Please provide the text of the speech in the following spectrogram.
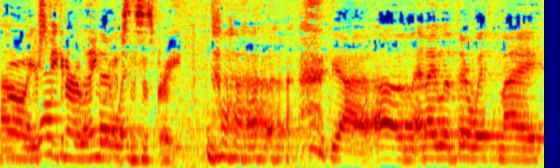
oh, you're yeah, speaking our language. With, this is great. yeah, um, and I live there with my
